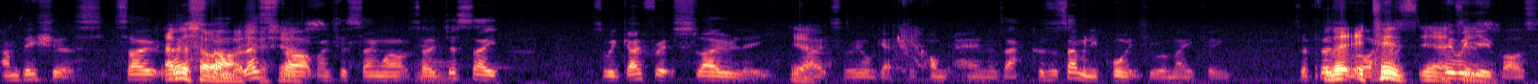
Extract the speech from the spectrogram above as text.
ambitious. So Ever let's so start. let's start yes. by just saying, well, so Yeah. just say, so we go through it slowly, Yeah. right? So we all get to comprehend that because there's so many points you were making. So first all, it who, is, yeah, who it are is. you, Boz?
